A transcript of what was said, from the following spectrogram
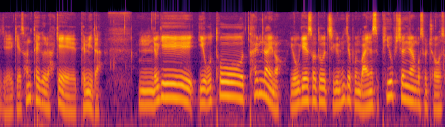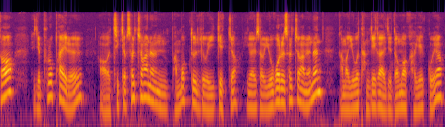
이제 이렇게 선택을 하게 됩니다. 음, 여기 이 Auto Timeliner 여기에서도 지금 현재 보면 마이너스 P 옵션이라는 것을 줘서 이제 프로파일을 어, 직접 설정하는 방법들도 있겠죠. 그래서 요거를 설정하면은 아마 요 단계가 이제 넘어가겠고요.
